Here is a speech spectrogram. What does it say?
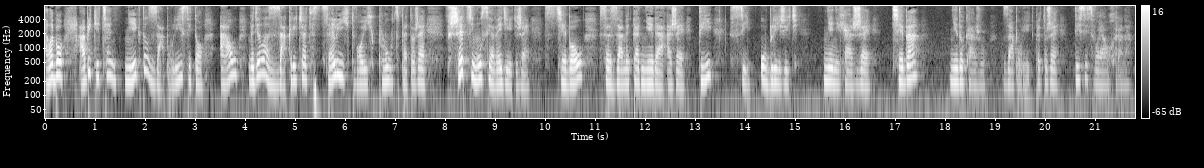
Alebo aby keď ťa niekto zabolí, si to au vedela zakričať z celých tvojich plúc, pretože všetci musia vedieť, že s tebou sa zametať nedá a že ty si ublížiť nenecháš, že teba nedokážu zabolieť, pretože ty si svoja ochrana.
